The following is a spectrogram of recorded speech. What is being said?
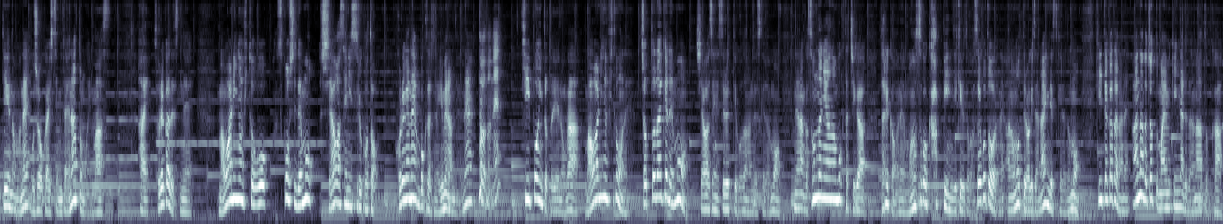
っていうのもねご紹介してみたいなと思います。はい、それがですね周りの人を少しでも幸せにすることこれがね僕たちの夢なんだよね。そうだね。キーポイントというのが周りの人をねちょっとだけでも幸せにするっていうことなんですけども、ね、なんかそんなにあの僕たちが誰かをねものすごくハッピーにできるとかそういうことをねあの思ってるわけじゃないんですけれども聞いた方がねあなんかちょっと前向きになれたなとか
